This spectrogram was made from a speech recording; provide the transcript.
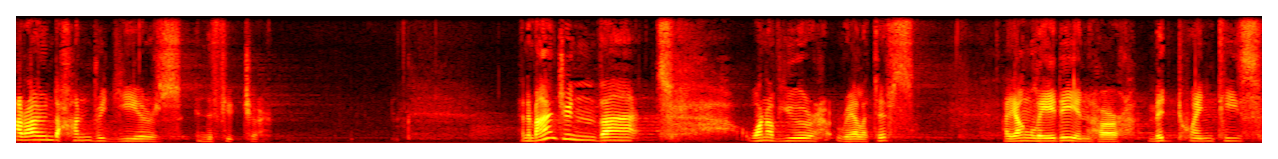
around hundred years in the future. And imagine that one of your relatives, a young lady in her mid 20s,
